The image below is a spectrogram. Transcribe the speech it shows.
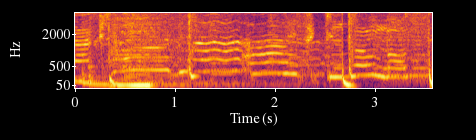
I close my eyes I can almost see.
